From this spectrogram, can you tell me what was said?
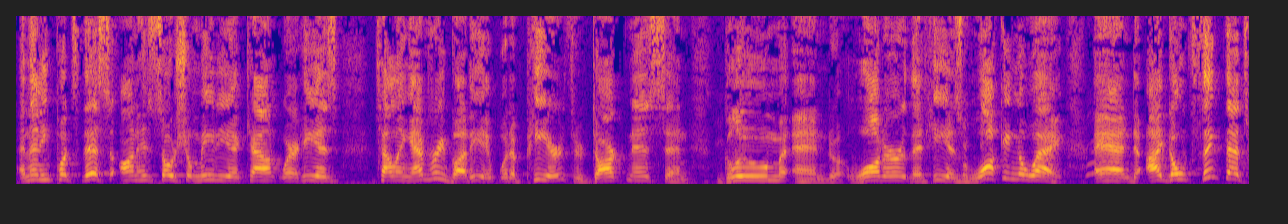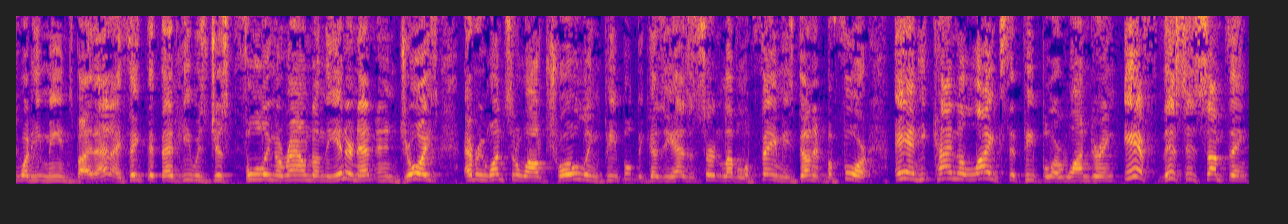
and then he puts this on his social media account where he is telling everybody, it would appear through darkness and gloom and water, that he is walking away. And I don't think that's what he means by that. I think that, that he was just fooling around on the internet and enjoys every once in a while trolling people because he has a certain level of fame. He's done it before. And he kind of likes that people are wondering if this is something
